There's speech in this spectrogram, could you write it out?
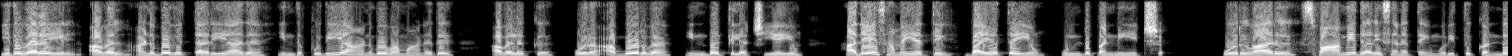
இதுவரையில் அவள் அனுபவித்தறியாத இந்த புதிய அனுபவமானது அவளுக்கு ஒரு அபூர்வ இன்ப கிளர்ச்சியையும் அதே சமயத்தில் பயத்தையும் உண்டு பண்ணியிற்று. ஒருவாறு சுவாமி தரிசனத்தை முடித்துக்கொண்டு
